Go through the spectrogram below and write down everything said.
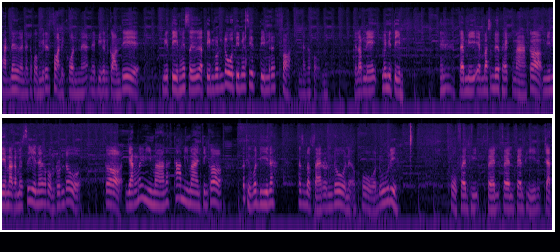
พาร์ทเนอร์นะครับผมมีเรดฟอร์ดอีกคนนะในปีก่อนๆที่มีทีมให้ซื้อทีมโรนโดทีมเมสซี่ทีมเรดฟอร์ดนะครับผมแต่รอบนี้ไม่มีทีม แต่มี Ambassador Pack มาก็มีเนย์มาร์กับเมสซี่นะครับผมโรนโดก็ยังไม่มีมานะ ถ้ามีมาจริงก็ก็ถือว่าดีนะ ถ้าสำหรับสายโรนโดเนี่ยโอ้โหดูดิโอ้โหแฟนผีแฟนแฟนแฟนผีจัด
